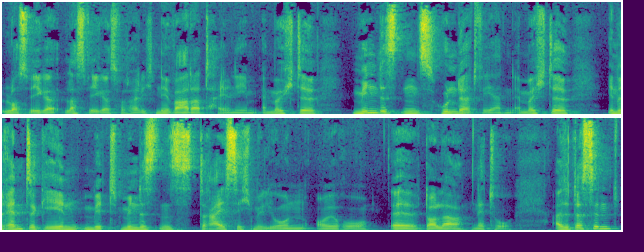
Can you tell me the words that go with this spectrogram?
Las Vegas, Las Vegas wahrscheinlich Nevada teilnehmen. Er möchte mindestens 100 werden. Er möchte in Rente gehen mit mindestens 30 Millionen Euro, äh, Dollar netto. Also das sind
